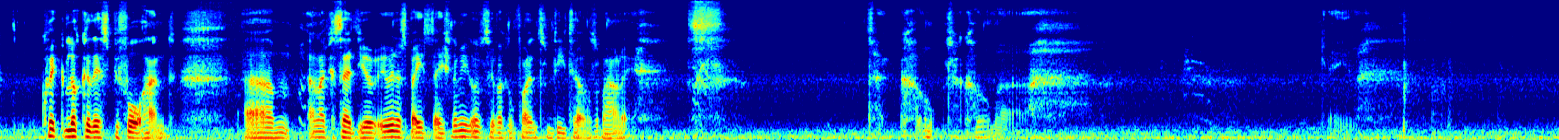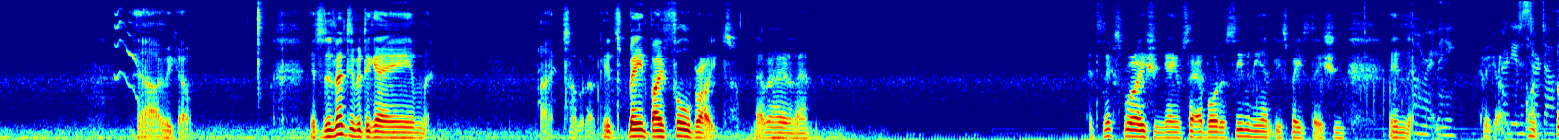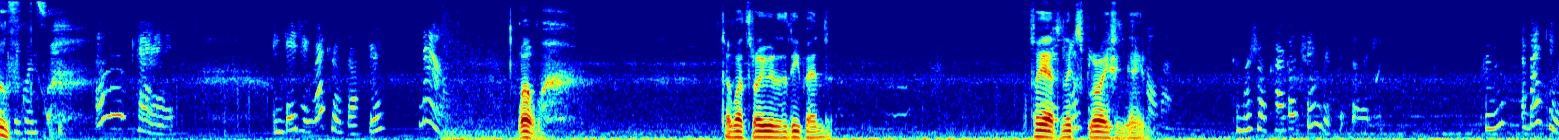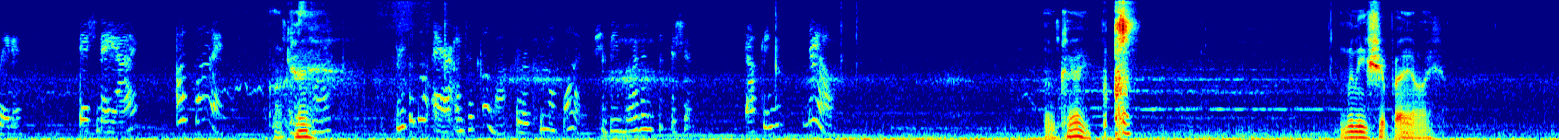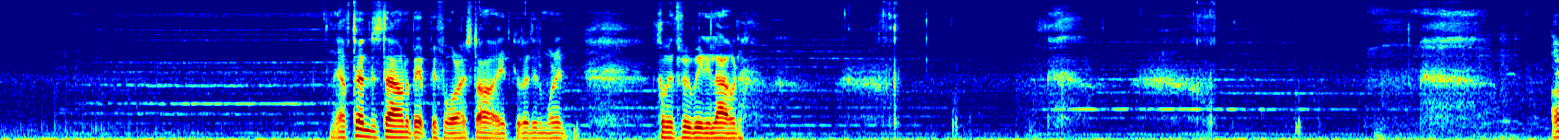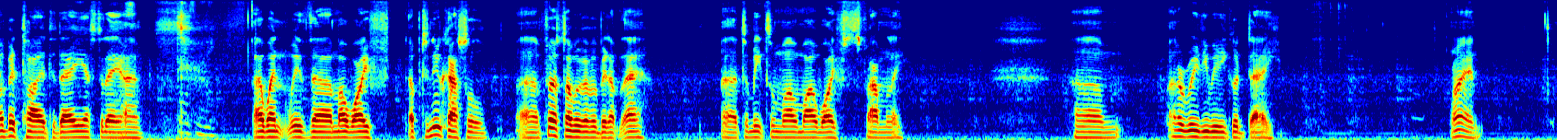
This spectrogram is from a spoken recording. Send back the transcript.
quick look at this beforehand. Um, and like I said, you're, you're in a space station. Let me go and see if I can find some details about it. Tacoma game. Oh, here we go. It's an adventure video game. Right, let's have a look. It's made by Fullbright. Never heard of them. It's an exploration game set aboard a seemingly empty space station in. All right, Minnie. Here we go. Ready to start docking sequence? Okay. Engaging retro thrusters now. Whoa. Talk about throw you into the deep end. So yeah, it's an exploration game. Commercial cargo transit facility. Crew evacuated. Station AI offline. Okay. Breathable air on Tacoma for a crew of one should be more than sufficient. Docking now. Okay. Mini ship AI. Yeah, I've turned this down a bit before I started because I didn't want it coming through really loud. I'm a bit tired today. Yesterday I I went with uh, my wife up to Newcastle. Uh, first time we've ever been up there uh, to meet some of my wife's family. Um, had a really really good day. Right,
